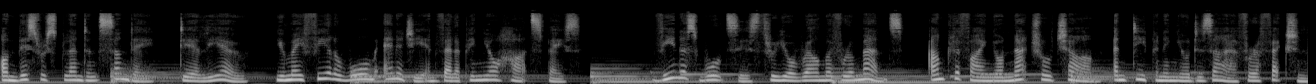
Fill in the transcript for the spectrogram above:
On this resplendent Sunday, dear Leo, you may feel a warm energy enveloping your heart space. Venus waltzes through your realm of romance, amplifying your natural charm and deepening your desire for affection.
